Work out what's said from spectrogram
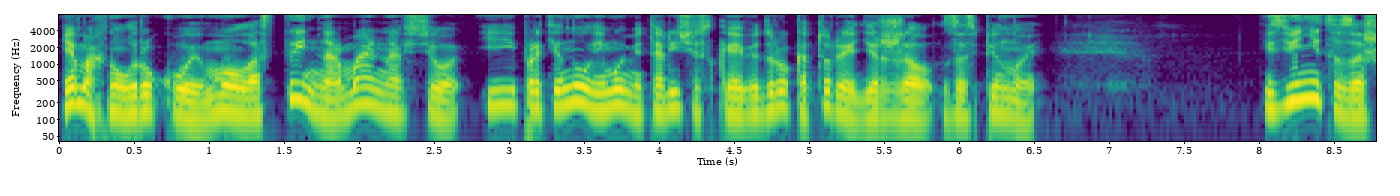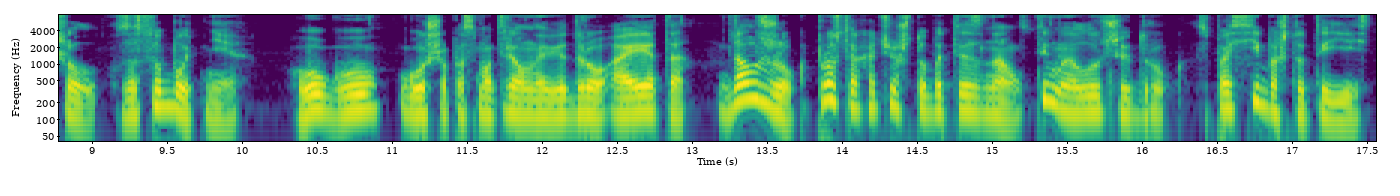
Я махнул рукой, мол, остынь, нормально все, и протянул ему металлическое ведро, которое держал за спиной. Извиниться зашел за субботнее. Угу, Гоша посмотрел на ведро, а это... Должок, просто хочу, чтобы ты знал, ты мой лучший друг. Спасибо, что ты есть.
